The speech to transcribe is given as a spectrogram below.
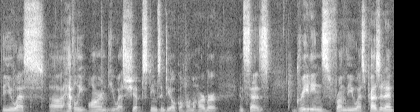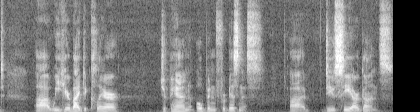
the U.S. Uh, heavily armed U.S. ship steams into Yokohama Harbor and says, "Greetings from the U.S. President. Uh, we hereby declare Japan open for business. Uh, do you see our guns?"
